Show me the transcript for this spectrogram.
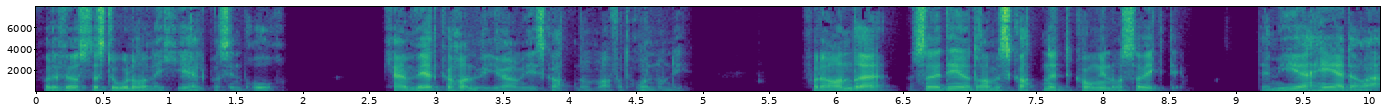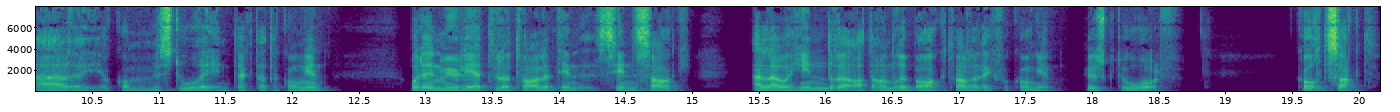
For det første stoler han ikke helt på sin bror. Hvem vet hva han vil gjøre med de skattene om han har fått hånd om de? For det andre så er det å dra med skattene til kongen også viktig. Det er mye heder og ære i å komme med store inntekter til kongen, og det er en mulighet til å tale til sin sak, eller å hindre at andre baktaler deg for kongen. Husk Torolf. Kort sagt,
